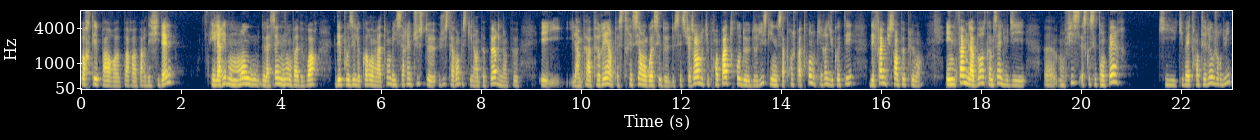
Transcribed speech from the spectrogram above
porté par, des fidèles il arrive au moment où, de la scène où on va devoir déposer le corps dans la tombe et il s'arrête juste, juste avant parce qu'il a un peu peur, il est un peu, et il est un peu apeuré, un peu stressé, angoissé de, cette situation. Donc il prend pas trop de, risques, il ne s'approche pas trop, donc il reste du côté des femmes qui sont un peu plus loin. Et une femme l'aborde comme ça, elle lui dit «Euh, Mon fils, est-ce que c'est ton père? Qui, va être enterré aujourd'hui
